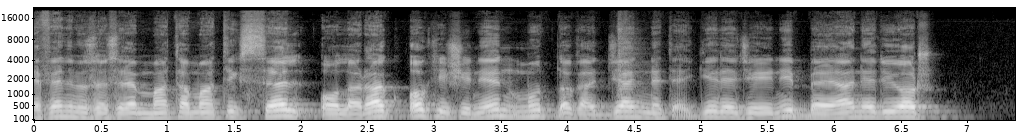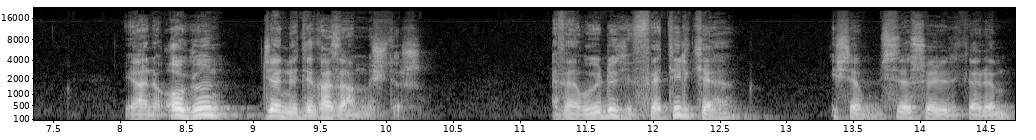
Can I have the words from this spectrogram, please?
Efendimiz Aleyhisselam matematiksel olarak o kişinin mutlaka cennete gireceğini beyan ediyor. Yani o gün cenneti kazanmıştır. Efendim buyurdu ki fetilke işte size söylediklerim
